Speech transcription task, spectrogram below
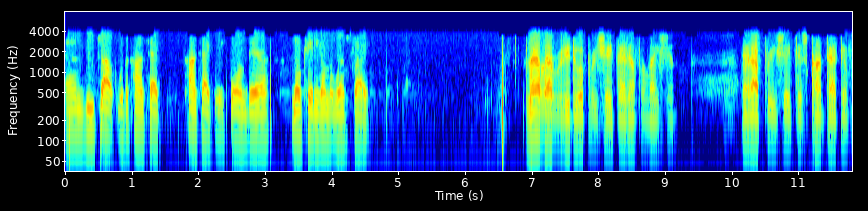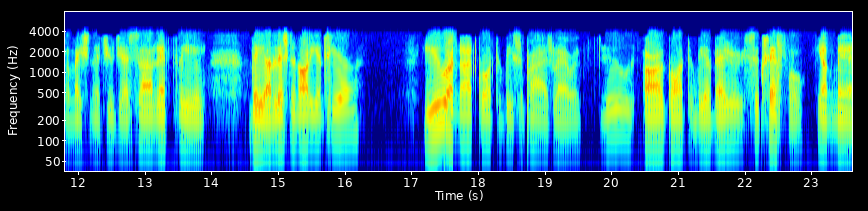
and reach out with a contact contact me form there located on the website. Larry, I really do appreciate that information. And I appreciate this contact information that you just uh, let the the uh, listening audience hear. You are not going to be surprised, Larry. You are going to be a very successful young man,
